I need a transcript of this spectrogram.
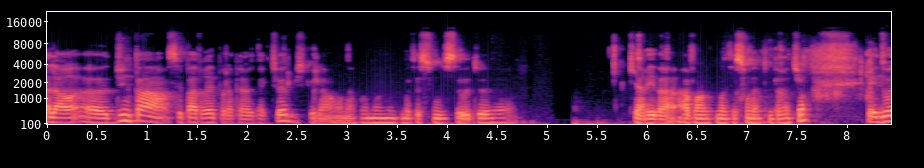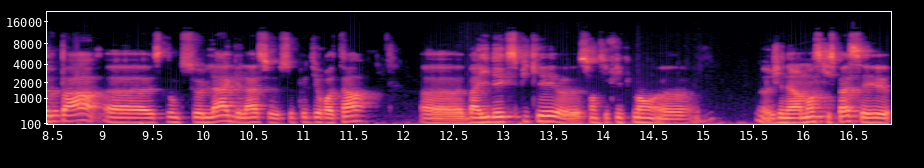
Alors, euh, d'une part, c'est pas vrai pour la période actuelle, puisque là, on a vraiment une augmentation du CO2 euh, qui arrive avant l'augmentation de la température. Et d'autre part, donc ce lag là, ce, petit retard, bah, il est expliqué scientifiquement généralement, ce qui se passe, c'est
